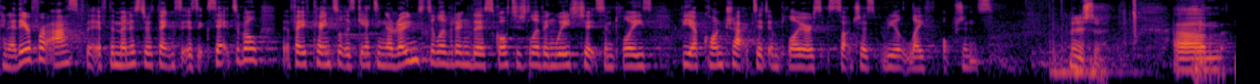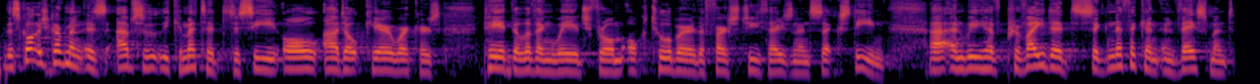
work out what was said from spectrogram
Can I therefore ask that if the Minister thinks it is acceptable that Fife Council is getting around delivering the Scottish living wage to its employees via contracted employers such as Real Life Options? Minister. Um, the Scottish Government is absolutely committed to see all adult care workers paid the living wage from October the 1st, 2016. Uh, and we have provided significant investment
